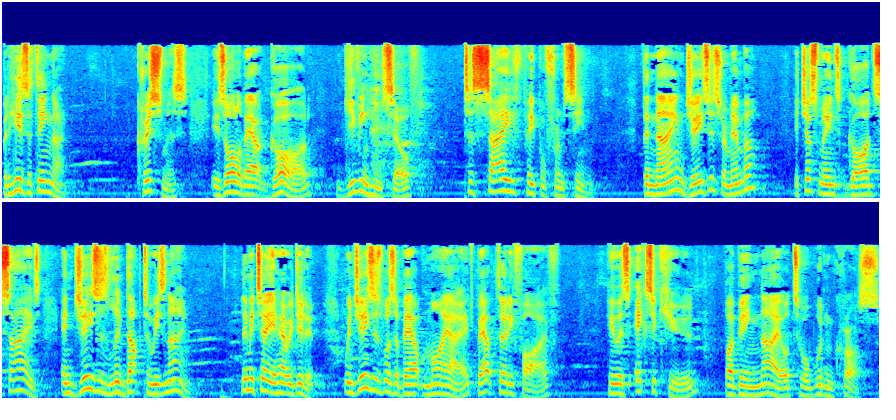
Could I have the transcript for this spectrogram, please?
But here's the thing, though Christmas is all about God giving Himself to save people from sin. The name Jesus, remember? It just means God saves. And Jesus lived up to his name. Let me tell you how he did it. When Jesus was about my age, about 35, he was executed by being nailed to a wooden cross.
